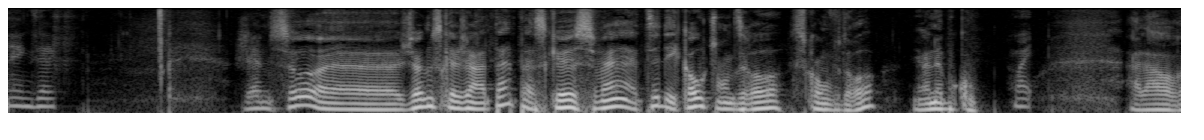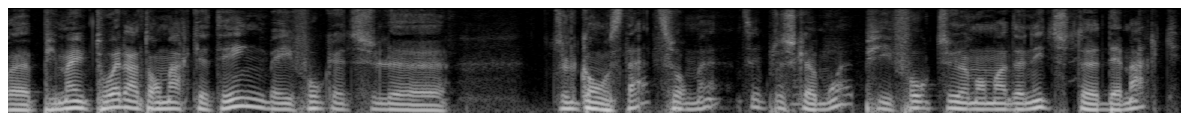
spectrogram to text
exact. J'aime ça. euh, J'aime ce que j'entends parce que souvent, tu sais, des coachs, on dira ce qu'on voudra. Il y en a beaucoup. Ouais. Alors, euh, puis même toi, dans ton marketing, ben, il faut que tu le, tu le constates sûrement, tu sais, plus que moi. Puis il faut que tu, à un moment donné, tu te démarques.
